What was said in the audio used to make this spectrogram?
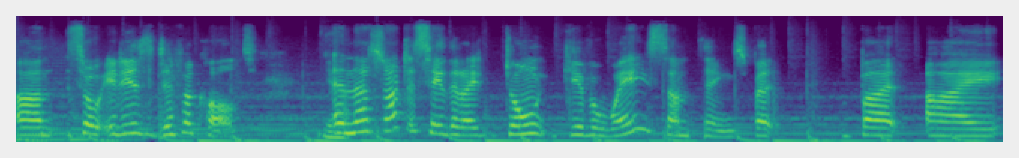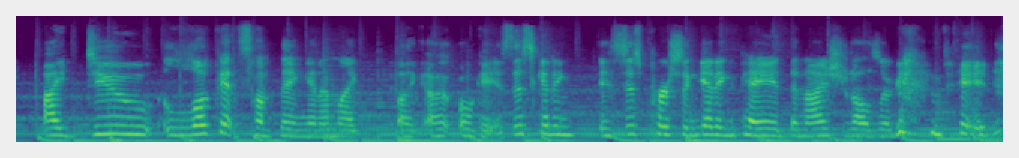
um, so it is difficult yeah. And that's not to say that I don't give away some things, but but I I do look at something and I'm like like uh, okay is this getting is this person getting paid then I should also get paid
